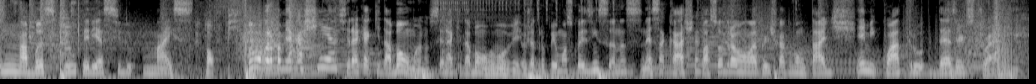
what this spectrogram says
uma Buzzkill teria sido mais top. Vamos agora pra minha caixinha. Será que aqui dá bom, mano? Será que dá bom? Vamos ver. Eu já dropei umas coisas insanas nessa caixa. Passou a Dragon Lore pra gente ficar com vontade. M4 Desert Strike.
